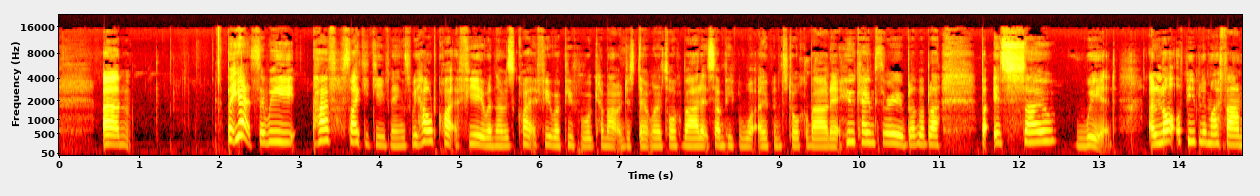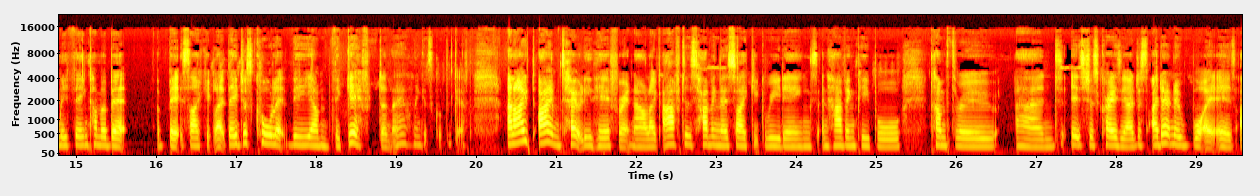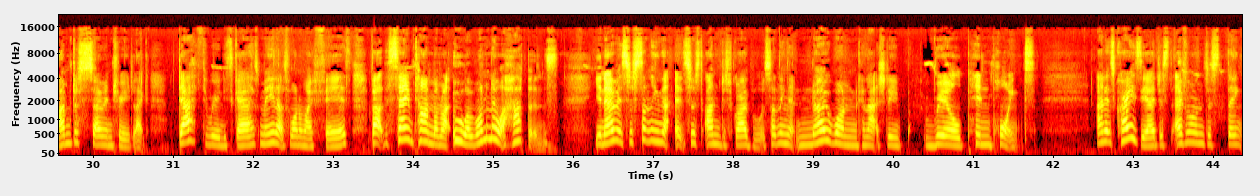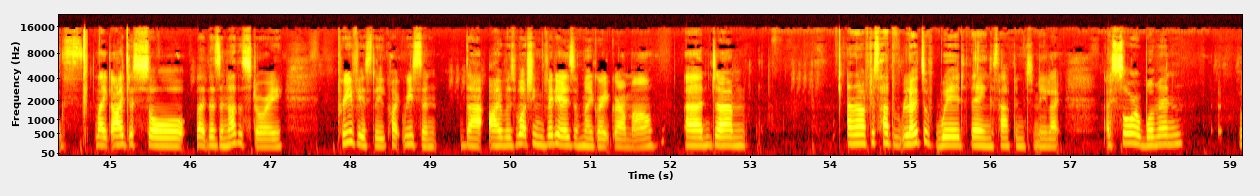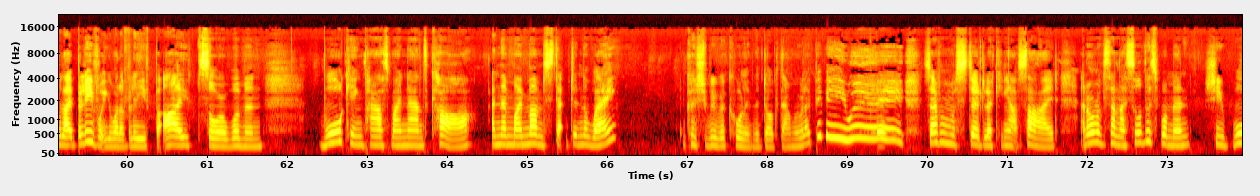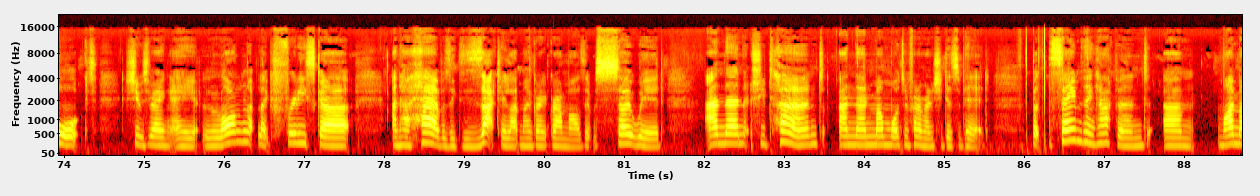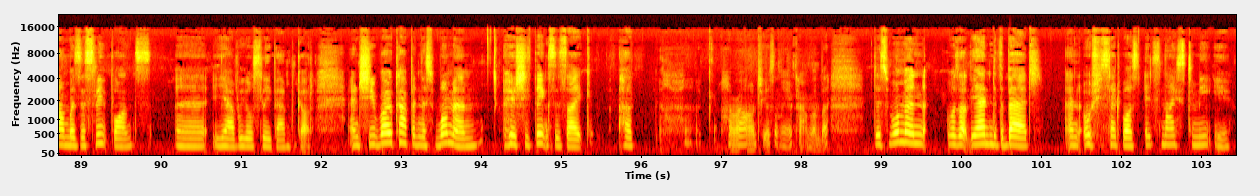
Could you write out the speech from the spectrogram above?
Um, but yeah, so we have psychic evenings. We held quite a few, and there was quite a few where people would come out and just don't want to talk about it. Some people were open to talk about it. Who came through? Blah blah blah. But it's so weird. A lot of people in my family think I'm a bit a bit psychic. Like they just call it the um the gift, don't they? I think it's called the gift. And I I'm totally here for it now. Like after having those psychic readings and having people come through and it's just crazy. I just I don't know what it is. I'm just so intrigued. Like death really scares me. That's one of my fears. But at the same time I'm like, "Oh, I want to know what happens." You know, it's just something that it's just undescribable. It's something that no one can actually real pinpoint and it's crazy. I just everyone just thinks like I just saw like there's another story previously quite recent that I was watching videos of my great grandma and um and I've just had loads of weird things happen to me like I saw a woman like believe what you want to believe but I saw a woman walking past my nan's car and then my mum stepped in the way because we were calling the dog down. We were like, Pippi, way! So everyone was stood looking outside, and all of a sudden I saw this woman. She walked. She was wearing a long, like, frilly skirt, and her hair was exactly like my great grandma's. It was so weird. And then she turned, and then mum walked in front of her and she disappeared. But the same thing happened. Um, my mum was asleep once. Uh, yeah, we all sleep, um, God. And she woke up, and this woman, who she thinks is like her her or something, I can't remember. This woman was at the end of the bed and all she said was, It's nice to meet you.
